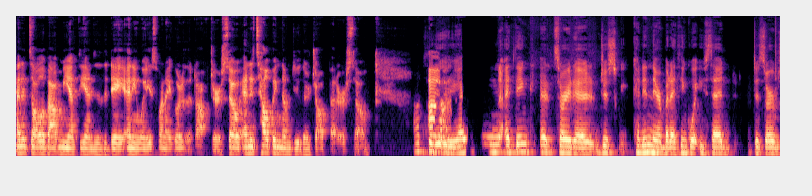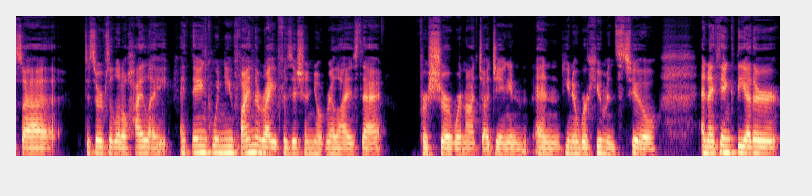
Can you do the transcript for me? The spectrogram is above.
And it's all about me at the end of the day, anyways, when I go to the doctor. So, and it's helping them do their job better. So, absolutely. Um, I, think, uh, sorry to just cut in there, but I think what you said deserves uh, deserves a little highlight. I think when you find the right physician, you'll realize that for sure we're not judging and and you know we're humans too and i think the other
